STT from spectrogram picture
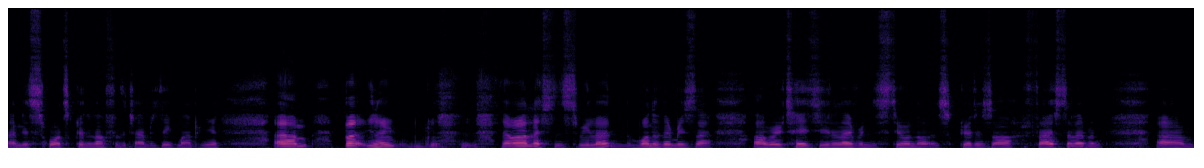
and this squad's good enough for the Champions League, in my opinion. Um, but you know, there are lessons to be learned. One of them is that our rotated eleven is still not as good as our first eleven. Um,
